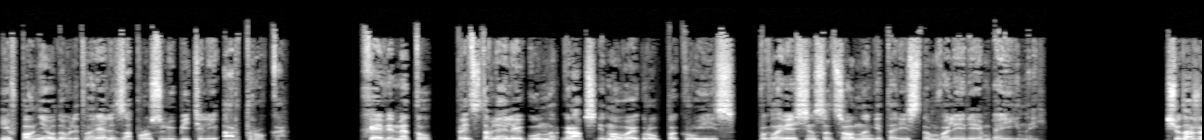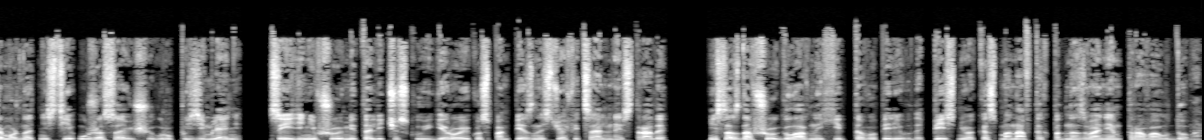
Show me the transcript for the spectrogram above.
и вполне удовлетворяли запрос любителей арт-рока. Хэви-метал представляли Гуннар Грабс и новая группа «Круиз» во главе с сенсационным гитаристом Валерием Гаиной. Сюда же можно отнести ужасающую группу «Земляне», соединившую металлическую героику с помпезностью официальной эстрады и создавшую главный хит того периода — песню о космонавтах под названием «Трава у дома»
